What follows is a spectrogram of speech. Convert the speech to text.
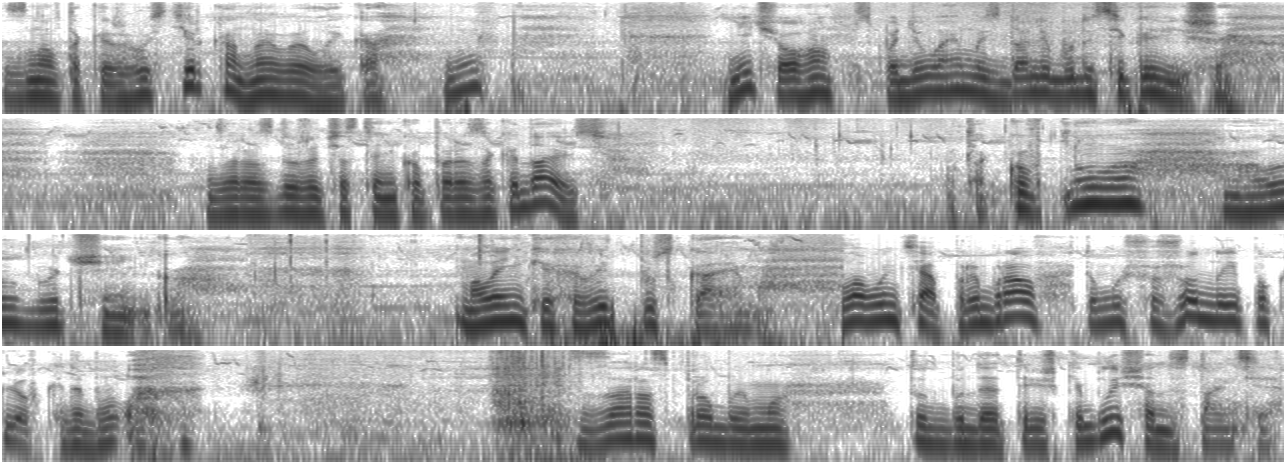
Знов таки ж густірка невелика. Ну, нічого, сподіваємось, далі буде цікавіше. Зараз дуже частенько перезакидаюсь. Так ковтнуло глибоченько. Маленьких відпускаємо. Лавунця прибрав, тому що жодної покльовки не було. Зараз спробуємо. Тут буде трішки ближча дистанція.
